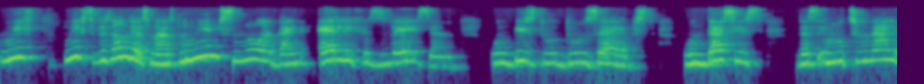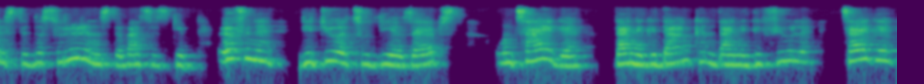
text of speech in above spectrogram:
nicht, nichts Besonderes machst. Du nimmst nur dein ehrliches Wesen und bist du du selbst. Und das ist das Emotionalste, das Rührendste, was es gibt. Öffne die Tür zu dir selbst und zeige deine Gedanken, deine Gefühle, zeige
